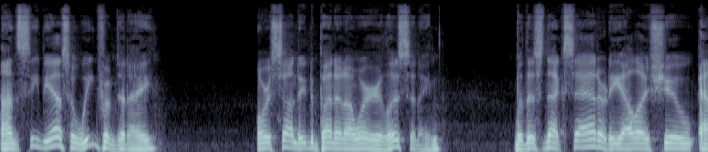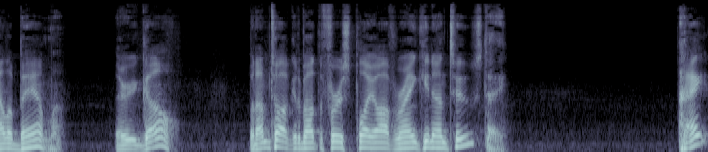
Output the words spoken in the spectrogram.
on CBS a week from today or Sunday, depending on where you're listening. But this next Saturday, LSU, Alabama. There you go. But I'm talking about the first playoff ranking on Tuesday. I,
